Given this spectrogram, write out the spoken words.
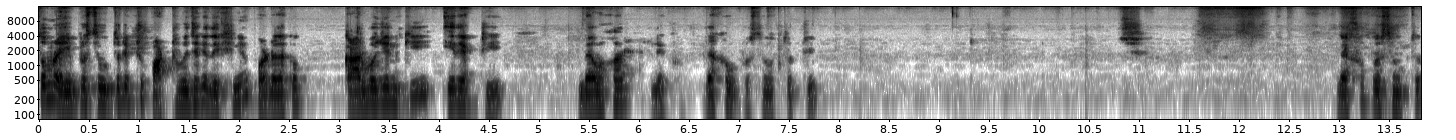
তোমরা এই প্রশ্নের উত্তরটা একটু পাঠ্য বই থেকে দেখে নিও। পরটা দেখো, কার্বোজেন কি? এর একটি ব্যবহার লেখো। দেখো প্রশ্নের উত্তরটি। দেখো প্রশ্ন উত্তর।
